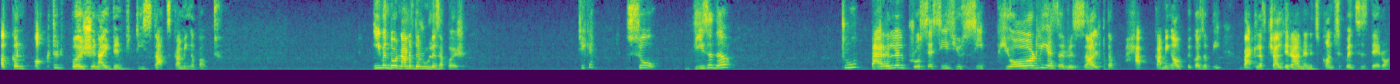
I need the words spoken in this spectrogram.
a concocted Persian identity starts coming about even though none of the rulers are Persian. Okay? So these are the two parallel processes you see purely as a result of coming out because of the Battle of Chaldiran and its consequences thereon.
